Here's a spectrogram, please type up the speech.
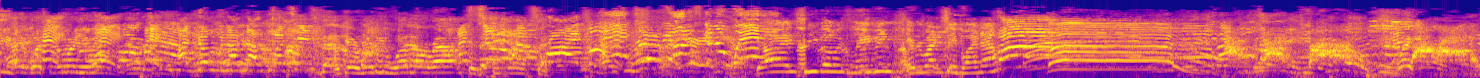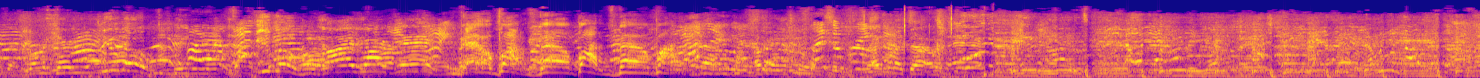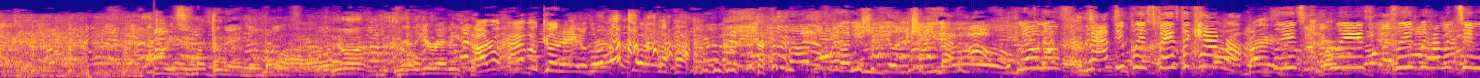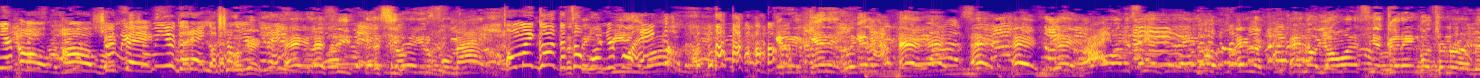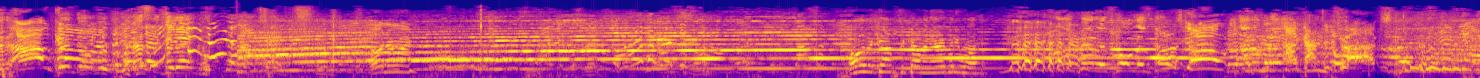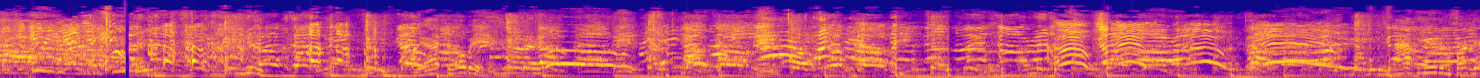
Hey, what's more you want? I know when I'm not wanted. Okay, we're gonna do one more round because people are upset. Guys, Hugo is leaving. Everybody say bye now. You want me to carry you out? You go. Bye, RJ. Bell bottoms, bell bottoms, bell bottoms. Okay, let's go. I just like that one. This is my good angle, bro. You know what? No, get ready. I don't have a good angle. They're all good. Wait, let me show you. Let me show you. You haven't. No, no. Matthew, please face the camera. Please, please, please. We haven't seen your face. Oh, oh, show good me, Show me your good angle. Show me Okay. your good angle. Hey, let's see. Let's see. Beautiful Matt. Oh my God, that's Let's a wonderful angle. Get it, get it. Look at it. Hey, hey, hey, hey, hey. Y'all want to see a good angle? Hey, Y'all want to see a good angle? Turn around, man. Oh,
